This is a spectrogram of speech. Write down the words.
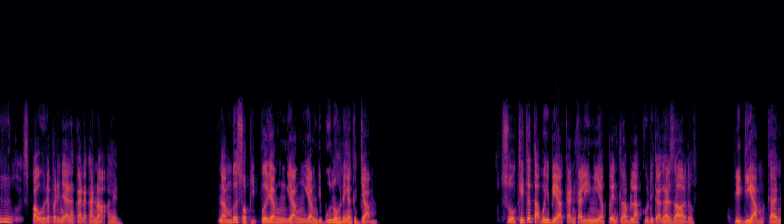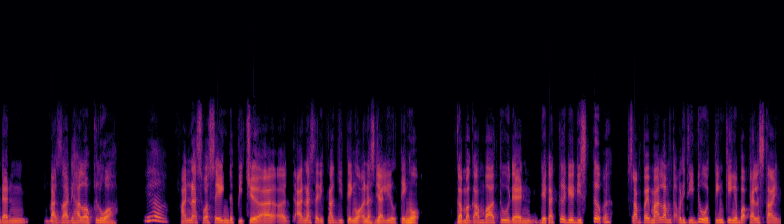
Hmm. Separuh daripadanya adalah kanak-kanak kan. Numbers of people yang yang yang dibunuh dengan kejam. So kita tak boleh biarkan kali ni apa yang telah berlaku dekat Gaza tu didiamkan dan Gaza dihalau keluar. Yeah. Anas was saying the picture uh, uh, Anas tadi pagi tengok Anas Jalil tengok gambar-gambar tu dan dia kata dia disturb eh, sampai malam tak boleh tidur thinking about Palestine.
